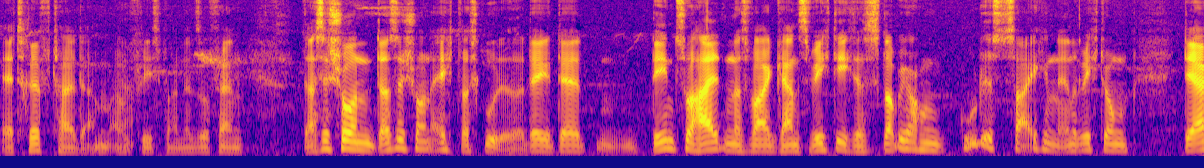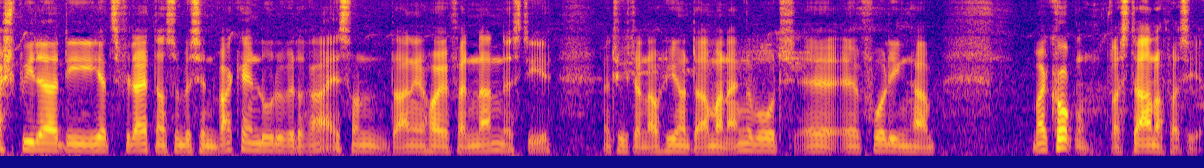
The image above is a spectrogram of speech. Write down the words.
er trifft halt am, am Fließband. Insofern, das ist schon, das ist schon echt was Gutes. Also Der, der, den zu halten, das war ganz wichtig. Das ist, glaube ich, auch ein gutes Zeichen in Richtung der Spieler, die jetzt vielleicht noch so ein bisschen wackeln, Ludovic Reis und Daniel Heuer Fernandes, die natürlich dann auch hier und da mal ein Angebot äh, äh, vorliegen haben. Mal gucken, was da noch passiert.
